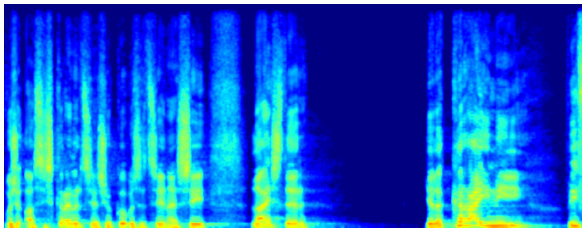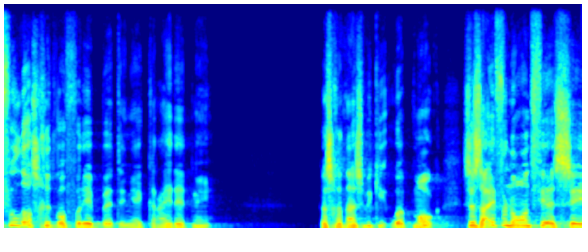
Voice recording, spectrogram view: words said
of as die skrywer dit sê, as Jakobus dit sê en hy sê luister, julle kry nie Wie voel daar's goed waarvoor jy bid en jy kry dit nie? Ek gaan nou 'n bietjie oopmaak. Soos hy vanaand vir jou sê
